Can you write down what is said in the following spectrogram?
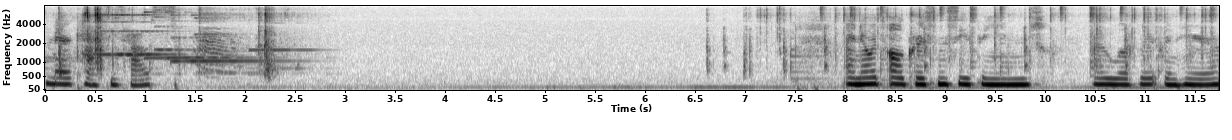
Mayor Cassie's house. I know it's all Christmassy themed. I love it in here.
